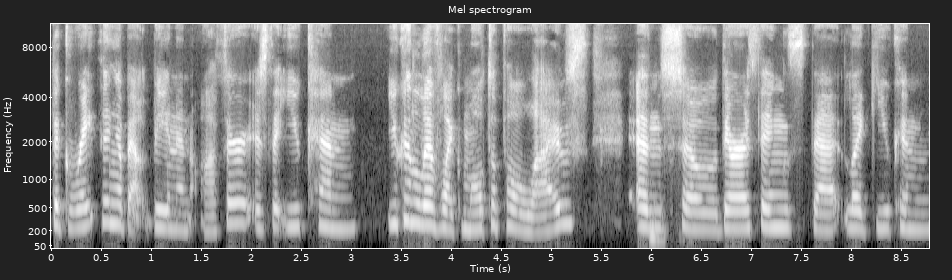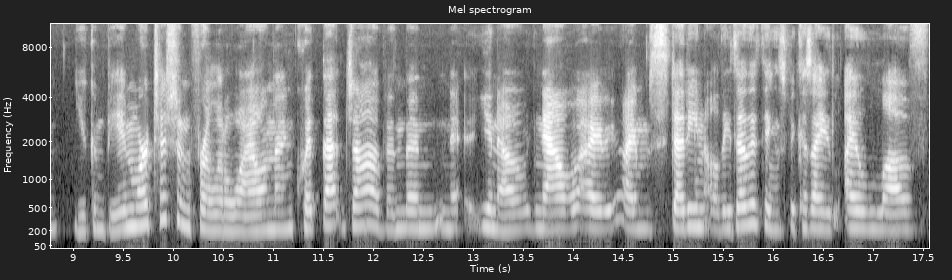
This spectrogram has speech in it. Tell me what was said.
the great thing about being an author is that you can you can live like multiple lives and hmm. so there are things that like you can you can be a mortician for a little while and then quit that job and then you know now i i'm studying all these other things because i i love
